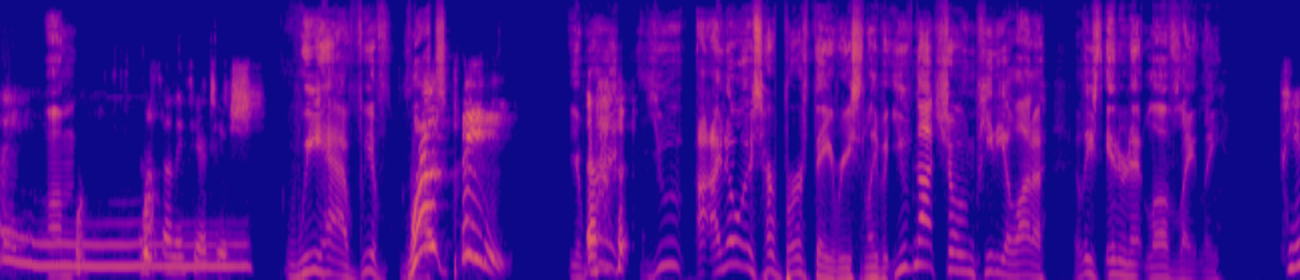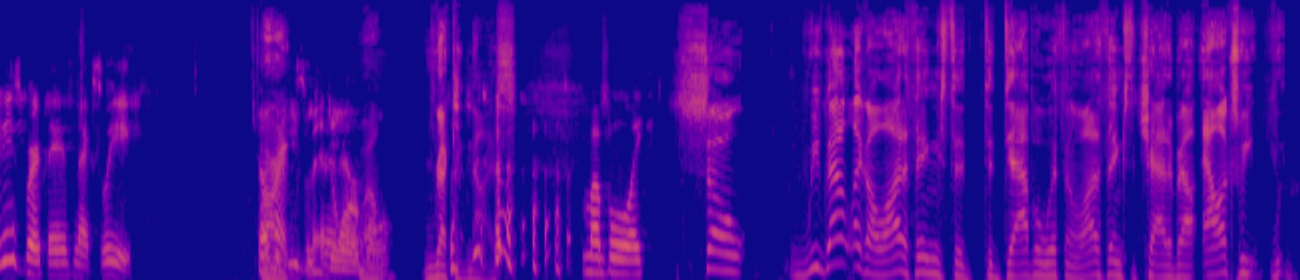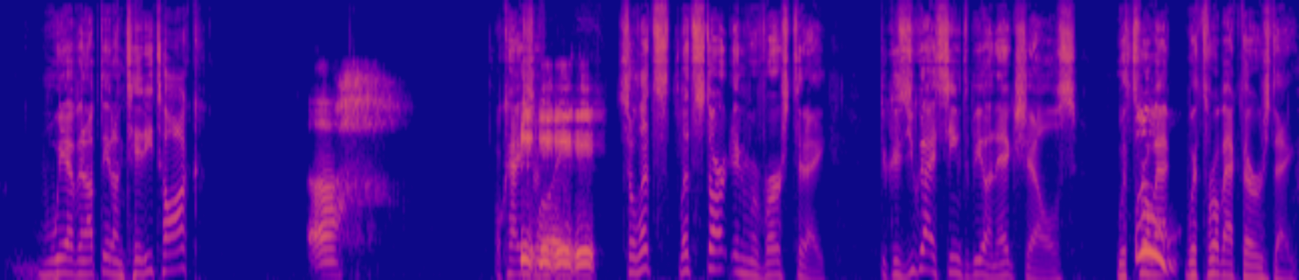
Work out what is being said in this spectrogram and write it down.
um My son is here too. We have we have Where's Petey? Yeah where- you i I know it was her birthday recently but you've not shown Petey a lot of at least internet love lately Petey's birthday is next week. He'll All have right. He's adorable. well recognize My boy. So we've got like a lot of things to to dabble with and a lot of things to chat about. Alex, we we, we have an update on Titty Talk. Ugh. Okay, so, so let's let's start in reverse today because you guys seem to be on eggshells with throwback Ooh. with Throwback Thursday.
